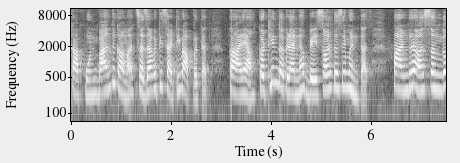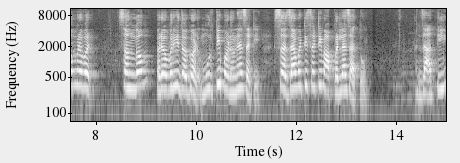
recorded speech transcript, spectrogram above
कापून बांधकामात सजावटीसाठी वापरतात. काळ्या कठीण दगडांना बेसॉल्ट असे म्हणतात. पांढरा संगमरवर संगम रवरी दगड मूर्ती बनवण्यासाठी सजावटीसाठी वापरला जातो. जाती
